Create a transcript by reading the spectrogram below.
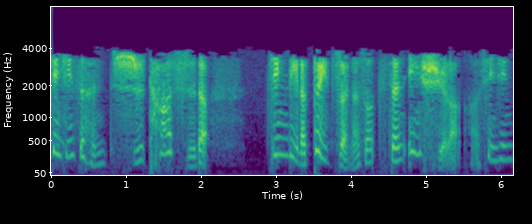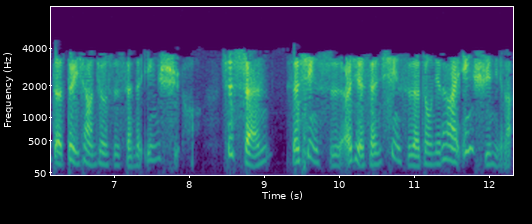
信心是很实踏实的。经历了对准了，说神应许了哈，信心的对象就是神的应许哈，是神的信实，而且神信实的中间他还应许你了，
